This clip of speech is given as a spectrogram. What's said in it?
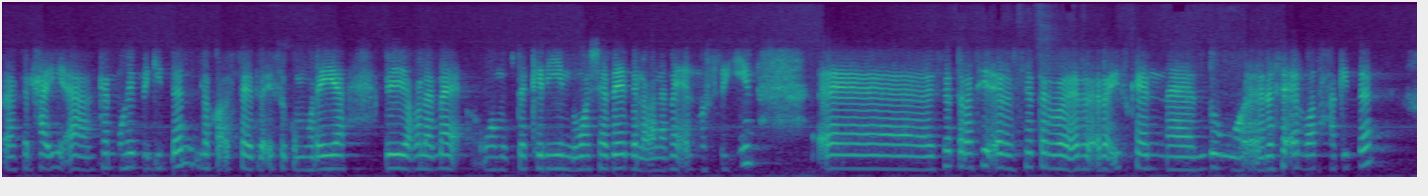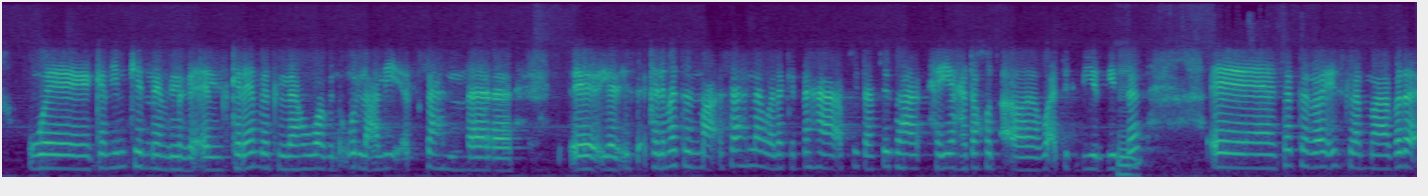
في الحقيقة كان مهم جدا. لقاء السيد رئيس الجمهورية بعلماء ومبتكرين وشباب العلماء المصريين. سياده الرئيس كان له رسائل واضحة جدا. وكان يمكن الكلام اللي هو بنقول عليه السهل يعني كلمات سهلة ولكنها في تنفيذها هي هتاخد وقت كبير جدا. سيادة الرئيس لما بدأ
